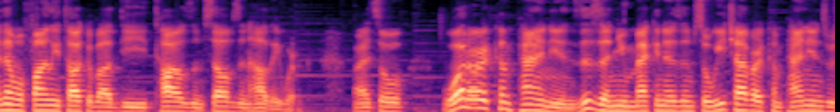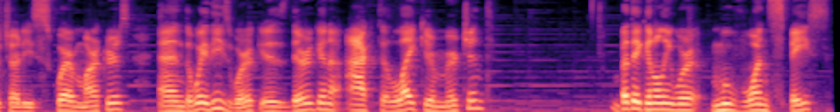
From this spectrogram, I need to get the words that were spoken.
and then we'll finally talk about the tiles themselves and how they work. Alright, so what are companions? This is a new mechanism. So we each have our companions, which are these square markers. And the way these work is they're going to act like your merchant, but they can only move one space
